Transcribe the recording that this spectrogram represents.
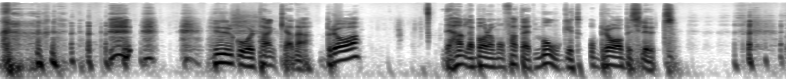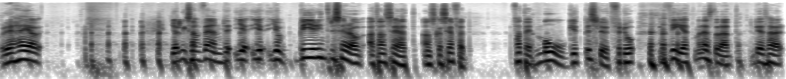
Hur går tankarna? Bra. Det handlar bara om att fatta ett moget och bra beslut. Och det här jag... Jag liksom vänder... Jag, jag, jag blir intresserad av att han säger att han ska skaffa ett, fatta ett moget beslut, för då vet man nästan att det är så här...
